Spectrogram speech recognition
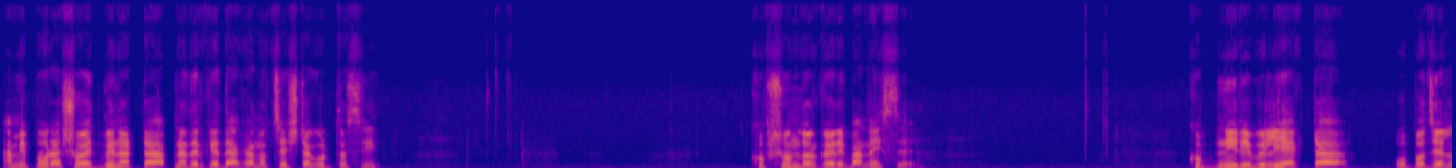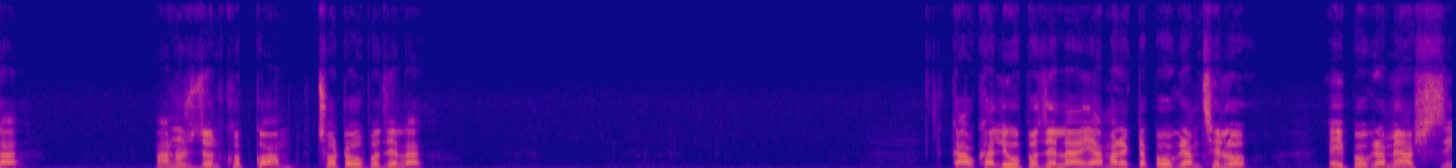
আমি পুরা শহীদ মিনারটা আপনাদেরকে দেখানোর চেষ্টা করতেছি। খুব সুন্দর করে বানাইছে। খুব নিরিবিলি একটা উপজেলা। মানুষজন খুব কম, ছোট উপজেলা। কাউখালী উপজেলায় আমার একটা প্রোগ্রাম ছিল। এই প্রোগ্রামে আসছি।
